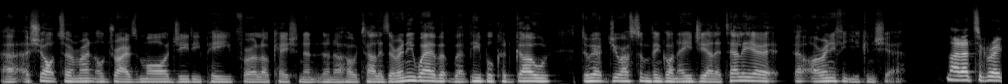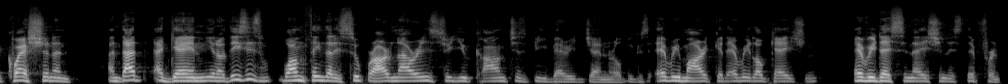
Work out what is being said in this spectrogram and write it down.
uh, a short-term rental drives more GDP for a location than, than a hotel. Is there anywhere that, that people could go? Do, we, do you have something on AJL Atelier uh, or anything you can share? No, that's a great question, and and that again, you know, this is one thing that is super hard in our industry. You can't just be very general because every market, every location, every destination is different.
